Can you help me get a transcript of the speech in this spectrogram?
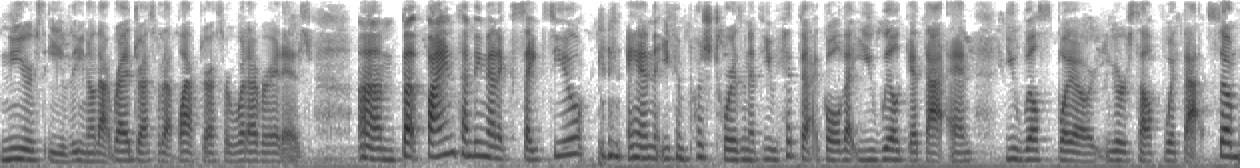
New Year's Eve, you know, that red dress or that black dress or whatever it is. Um, but find something that excites you and that you can push towards. And if you hit that goal, that you will get that and you will spoil yourself with that. So,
